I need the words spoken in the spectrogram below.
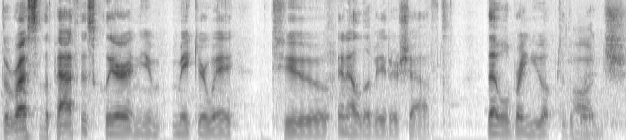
the rest of the path is clear, and you make your way to an elevator shaft that will bring you up to the Hog. bridge.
